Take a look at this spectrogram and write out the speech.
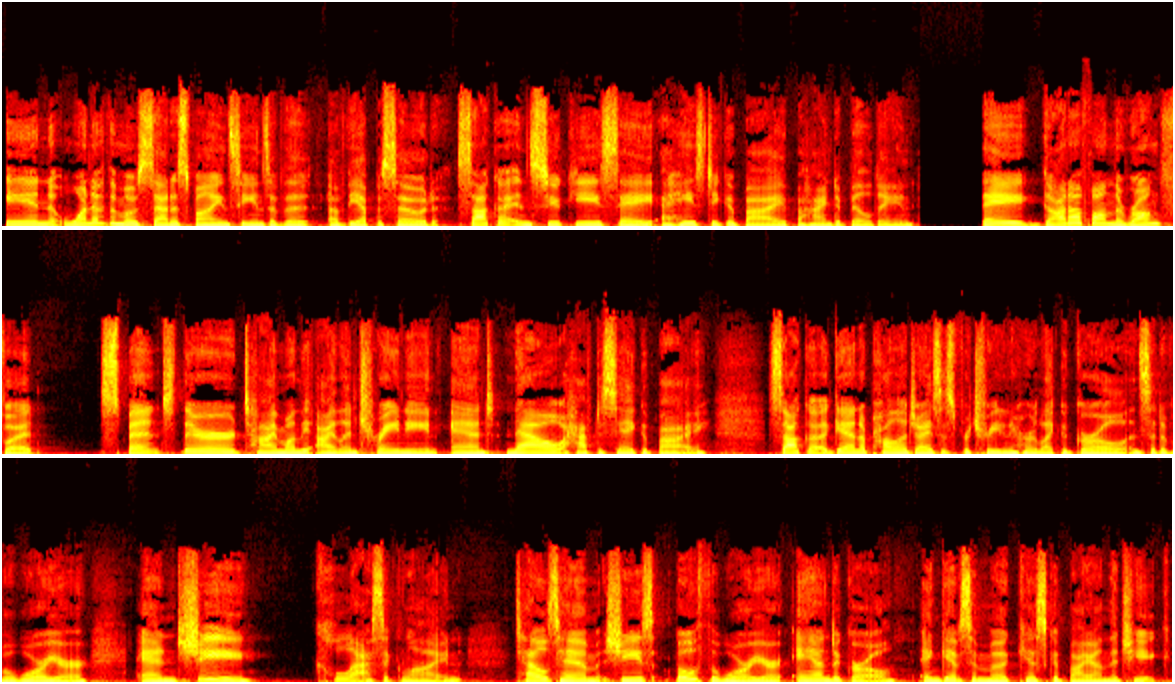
In one of the most satisfying scenes of the of the episode, Sokka and Suki say a hasty goodbye behind a building. They got off on the wrong foot, spent their time on the island training, and now have to say goodbye. Sokka again apologizes for treating her like a girl instead of a warrior, and she, classic line, tells him she's both a warrior and a girl and gives him a kiss goodbye on the cheek.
